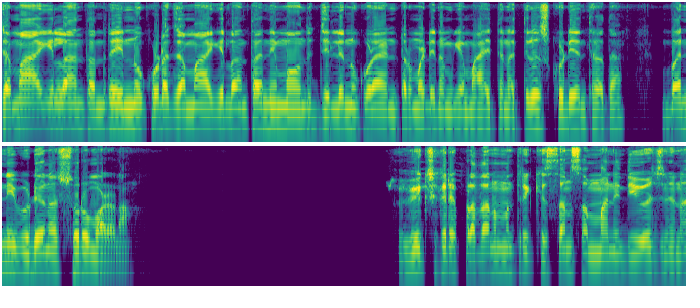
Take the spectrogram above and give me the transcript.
ಜಮಾ ಆಗಿಲ್ಲ ಅಂತಂದರೆ ಇನ್ನೂ ಕೂಡ ಜಮಾ ಆಗಿಲ್ಲ ಅಂತ ನಿಮ್ಮ ಒಂದು ಜಿಲ್ಲೆನೂ ಕೂಡ ಎಂಟರ್ ಮಾಡಿ ನಮಗೆ ಮಾಹಿತಿನ ತಿಳಿಸ್ಕೊಡಿ ಅಂತ ಹೇಳ್ತಾ, ಬನ್ನಿ ವಿಡಿಯೋನ ಶುರು ಮಾಡೋಣ. ವೀಕ್ಷಕರೇ, ಪ್ರಧಾನಮಂತ್ರಿ ಕಿಸಾನ್ ಸಮ್ಮಾನ್ ನಿಧಿ ಯೋಜನೆನ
